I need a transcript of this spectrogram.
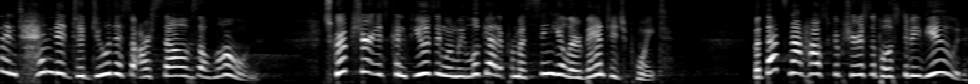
not intended to do this ourselves alone. Scripture is confusing when we look at it from a singular vantage point. But that's not how Scripture is supposed to be viewed.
